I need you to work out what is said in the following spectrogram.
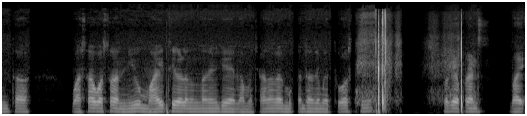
ಇಂಥ ಹೊಸ ಹೊಸ ನ್ಯೂ ಮಾಹಿತಿಗಳನ್ನು ನಿಮಗೆ ನಮ್ಮ ಚಾನಲ್ ಮುಖಾಂತರ ನಿಮಗೆ ತೋರಿಸ್ತೀನಿ. ಓಕೆ ಫ್ರೆಂಡ್ಸ್ ಬಾಯ್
